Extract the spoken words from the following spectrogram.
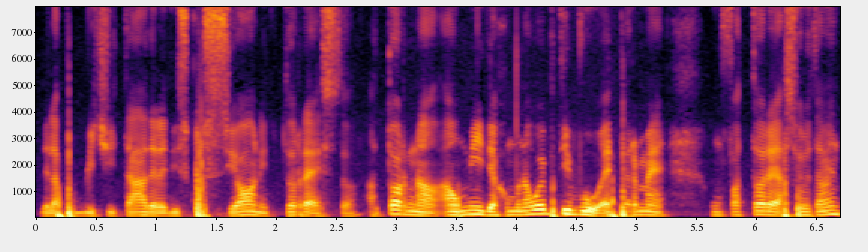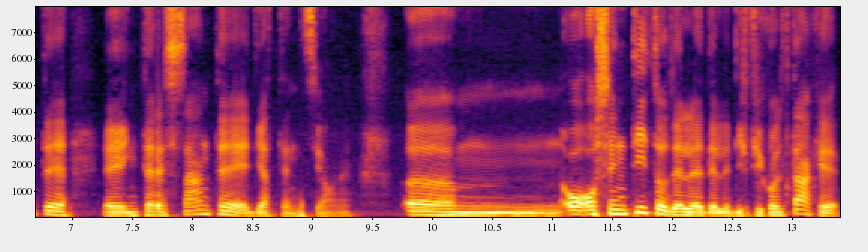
della pubblicità, delle discussioni, tutto il resto, attorno a un media come una web tv è per me un fattore assolutamente eh, interessante e di attenzione. Um, ho, ho, sentito delle, delle, difficoltà che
